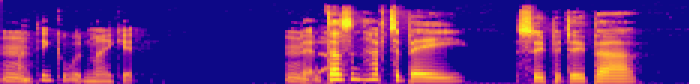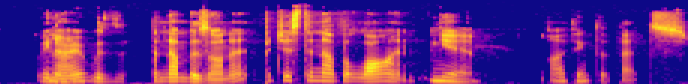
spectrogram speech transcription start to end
I Mm. think it would make it Mm. better. It doesn't have to be super duper, you No. know, with the numbers on it, but just another line. yeah. I think that that's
